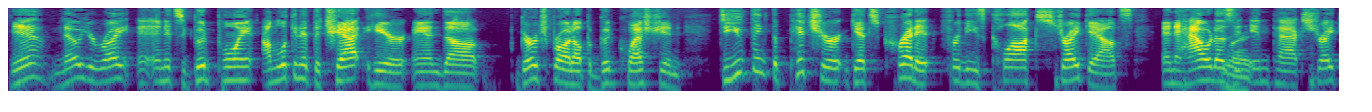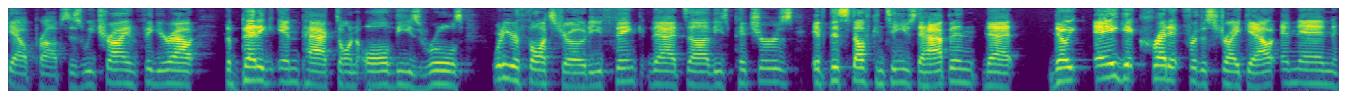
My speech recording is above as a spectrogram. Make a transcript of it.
Yeah, no, you're right. And it's a good point. I'm looking at the chat here, and uh, Gerch brought up a good question. Do you think the pitcher gets credit for these clock strikeouts, and how does Right. it impact strikeout props as we try and figure out the betting impact on all these rules? What are your thoughts, Joe? Do you think that uh, these pitchers, if this stuff continues to happen, that they'll a get credit for the strikeout, and then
